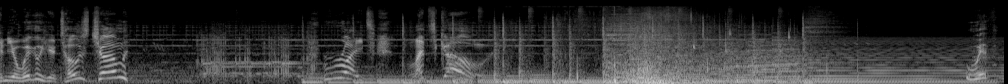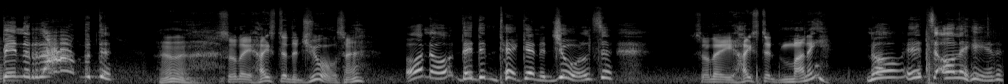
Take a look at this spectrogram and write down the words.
Can you wiggle your toes, chum? Right, let's go! We've been robbed! Huh, so they heisted the jewels, huh? Oh no, they didn't take any jewels. So they heisted money? No, it's all here.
